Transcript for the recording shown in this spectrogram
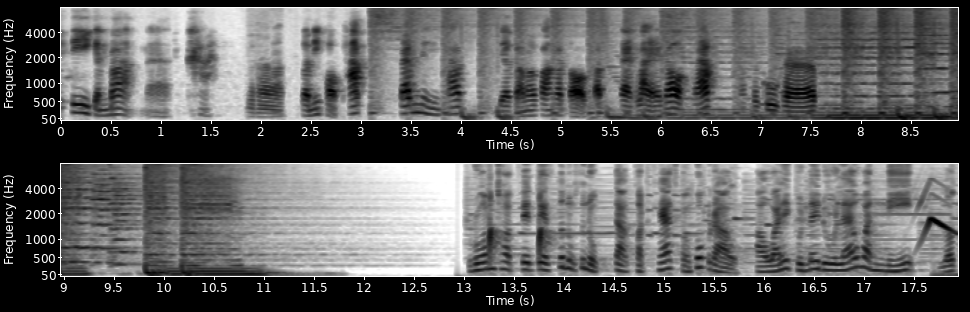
สตี้กันบ้างนะ ค่ะ นะฮะตอนนี้ขอพักแป๊บหนึ่งครับ เดี๋ยวกลับมาฟังกันต่อกับแตกลายไอดอลครับสักครู่ครับ รวมช็อตเด็ดๆ สนุกๆ จากพอดแคสต์ของพวกเรา เอาไว้ให้คุณได้ดูแล้ววันนี้ รถ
